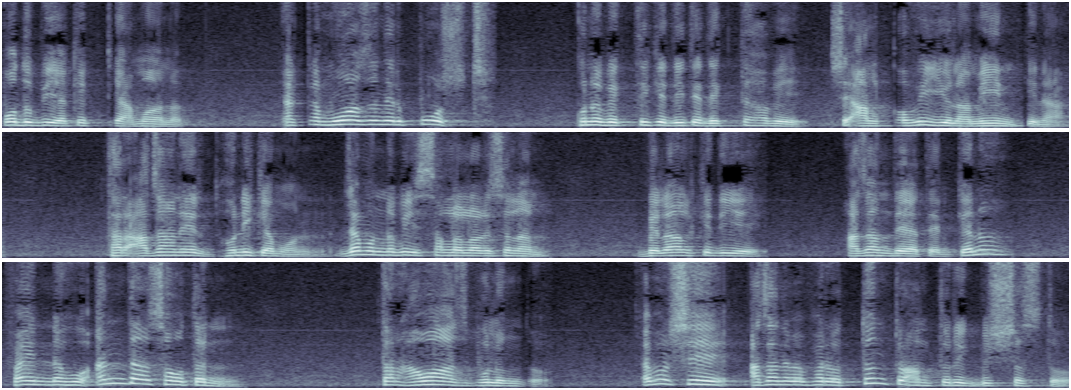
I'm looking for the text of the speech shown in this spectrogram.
পদবি এক একটি আমানত। একটা মোয়াজনের পোস্ট কোনো ব্যক্তিকে দিতে দেখতে হবে, সে আল কবিউল আমিন কিনা, তার আজানের ধ্বনি কেমন? যেমন নবী সাল্লা সাল্লাম বেলালকে দিয়ে আজান দেয়াতেন, কেন? ফাইনাহু আন্দা সৌতন তার আওয়াজ বুলন্দ। এবং সে আজানের ব্যাপারে অত্যন্ত আন্তরিক বিশ্বস্ত।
